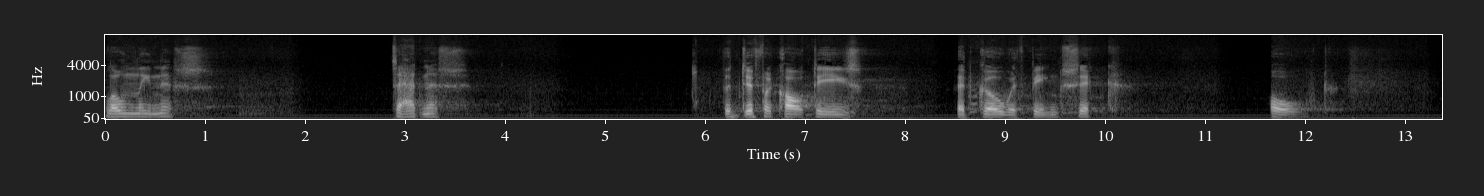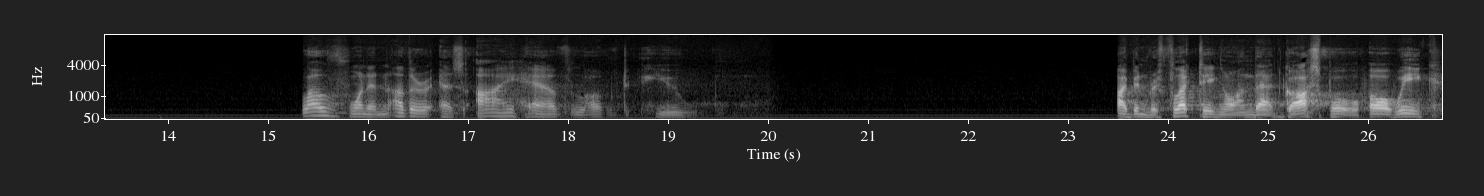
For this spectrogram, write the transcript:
loneliness, sadness, the difficulties that go with being sick, old? Love one another as I have loved you. I've been reflecting on that gospel all week.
